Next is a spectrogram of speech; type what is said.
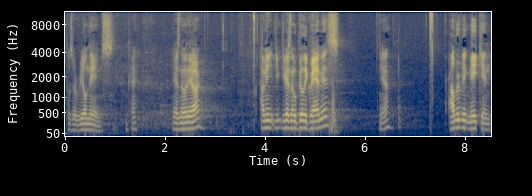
Those are real names, okay? You guys know who they are? How many, you, you guys know who Billy Graham is? Yeah? Albert McMakin,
